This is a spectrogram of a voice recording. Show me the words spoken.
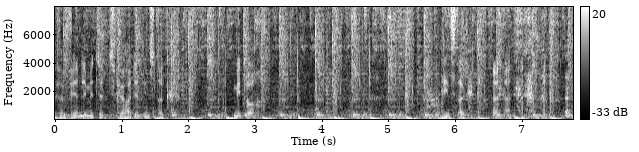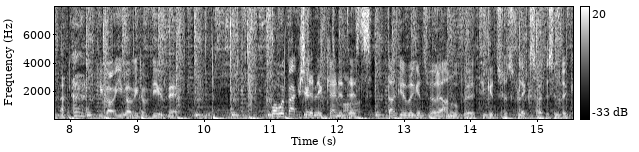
FM4 Unlimited für heute Dienstag. Mittwoch? Dienstag. you got you got be confused there. Well, we're back Ständig kleine tomorrow. Tests. Danke übrigens für eure Anrufe. Tickets fürs Flex heute sind weg.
